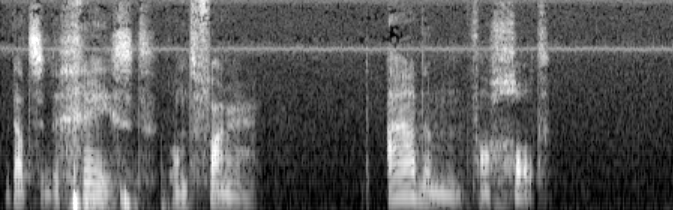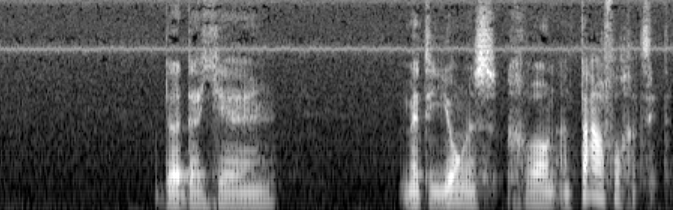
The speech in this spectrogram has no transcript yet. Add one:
Dat ze de geest ontvangen. De adem van God. Doordat je met die jongens gewoon aan tafel gaat zitten.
